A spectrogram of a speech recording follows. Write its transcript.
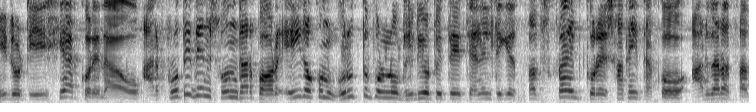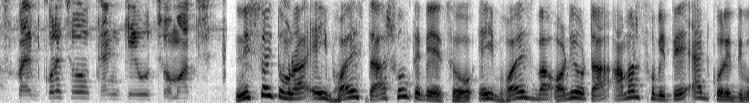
ভিডিওটি শেয়ার করে দাও। আর প্রতিদিন সন্ধ্যার পর এই রকম গুরুত্বপূর্ণ ভিডিও পেতে চ্যানেলটিকে সাবস্ক্রাইব করে সাথেই থাকো। আর যারা সাবস্ক্রাইব করেছ থ্যাংক ইউ সো মাচ নিশ্চয়ই তোমরা এই ভয়েসটা শুনতে পেয়েছ। এই ভয়েস বা অডিওটা আমার ছবিতে অ্যাড করে দিব।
